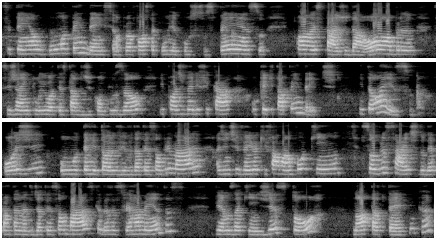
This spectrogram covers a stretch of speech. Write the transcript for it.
se tem alguma pendência, ó, proposta com recurso suspenso, qual é o estágio da obra, se já incluiu o atestado de conclusão e pode verificar o que está pendente. Então é isso. Hoje o território vivo da atenção primária, a gente veio aqui falar um pouquinho sobre o site do Departamento de Atenção Básica, dessas ferramentas. Viemos aqui em Gestor, Nota Técnica.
